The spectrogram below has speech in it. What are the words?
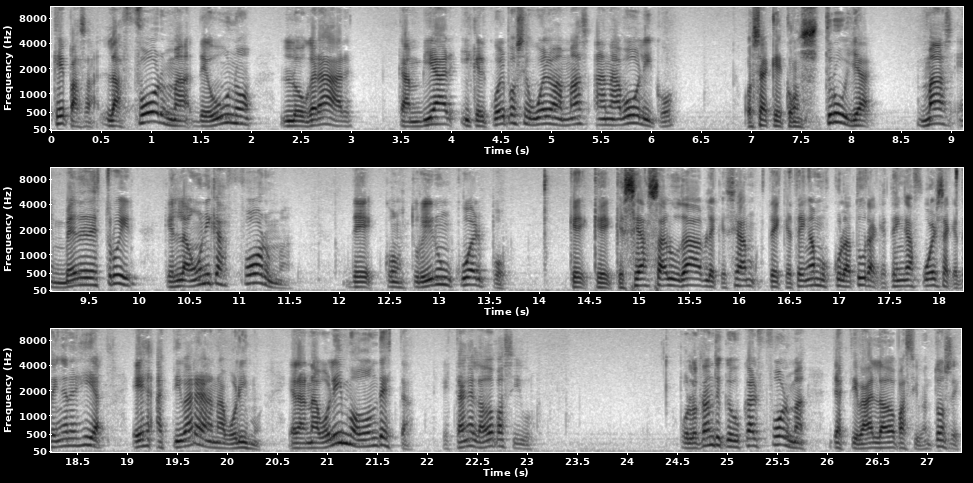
¿Qué, pasa? La forma de uno lograr cambiar y que el cuerpo se vuelva más anabólico O sea, que construya más en vez de destruir, que es la única forma de construir un cuerpo que, sea saludable, que, sea, que tenga musculatura, que tenga fuerza, que tenga energía, es activar el anabolismo. ¿El anabolismo dónde está? Está en el lado pasivo. Por lo tanto, hay que buscar formas de activar el lado pasivo. Entonces,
